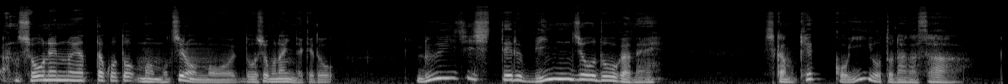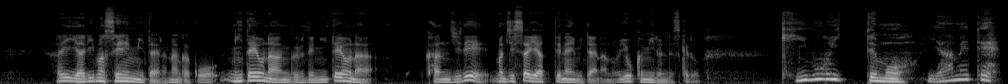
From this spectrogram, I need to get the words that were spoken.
あの少年のやったことももちろんもうどうしようもないんだけど類似してる便乗動画ねしかも結構いい大人がさ「はいやりません」みたいななんかこう似たようなアングルで似たような感じで、まあ、実際やってないみたいなのをよく見るんですけどキモいってもうやめて。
